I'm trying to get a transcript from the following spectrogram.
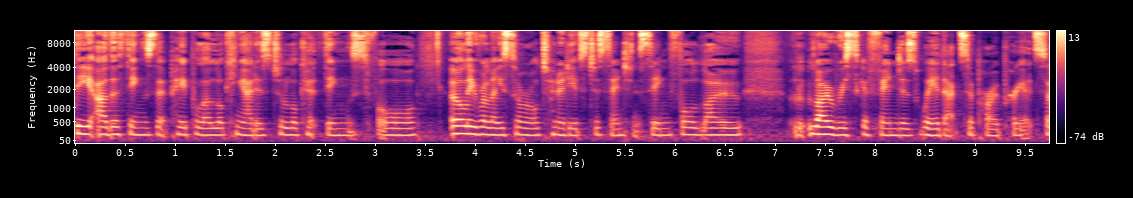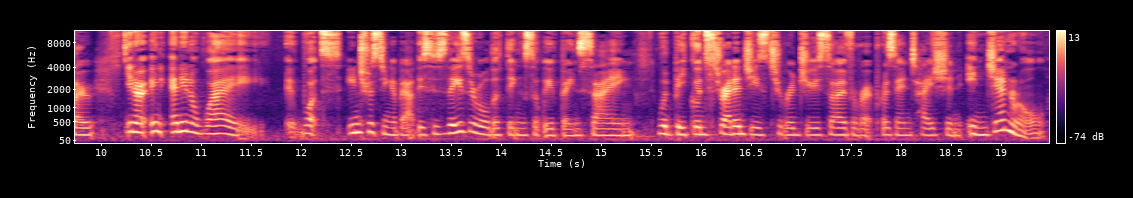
The other things that people are looking at is to look at things for early release or alternatives to sentencing for low low risk offenders where that's appropriate. So, you know, in, and in a way, what's interesting about this is these are all the things that we've been saying would be good strategies to reduce overrepresentation in general.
